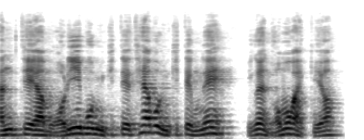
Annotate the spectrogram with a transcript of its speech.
단태야, 뭐 어린이보험 있기 때문에, 태아보험 있기 때문에 이건 넘어갈게요.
